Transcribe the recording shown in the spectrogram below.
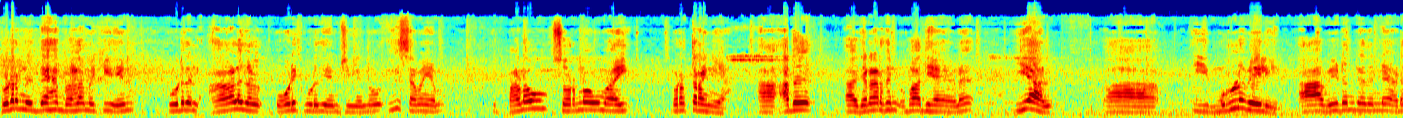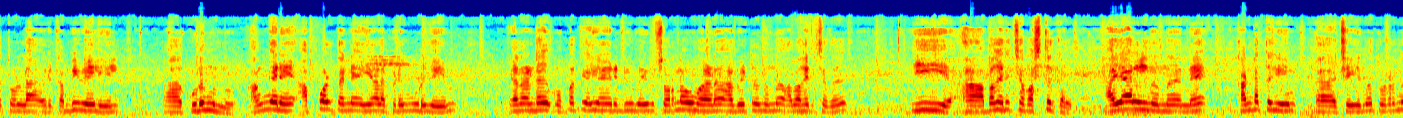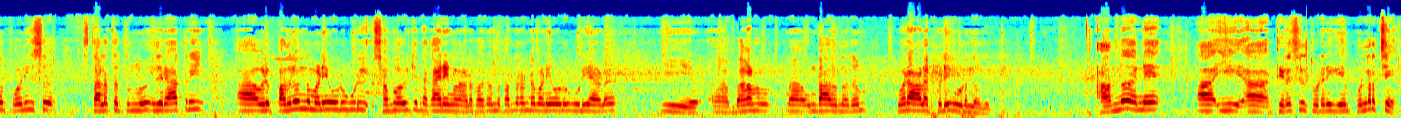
തുടർന്ന് ഇദ്ദേഹം ബഹളം വയ്ക്കുകയും കൂടുതൽ ആളുകൾ ഓടിക്കൂടുകയും ചെയ്യുന്നു. ഈ സമയം പണവും സ്വർണവുമായി പുറത്തിറങ്ങിയ അത് ജനാർദ്ദൻ ഉപാധ്യായാണ്. ഇയാൾ ഈ മുള്ളുവേലിയിൽ ആ വീടിന്റെ തന്നെ അടുത്തുള്ള ഒരു കമ്പിവേലിയിൽ വേലിയിൽ കുടുങ്ങുന്നു. അങ്ങനെ അപ്പോൾ തന്നെ ഇയാളെ പിടികൂടുകയും ഏതാണ്ട് മുപ്പത്തി അയ്യായിരം രൂപയും സ്വർണവുമാണ് ആ വീട്ടിൽ നിന്ന് അപഹരിച്ചത്. ഈ അപഹരിച്ച വസ്തുക്കൾ അയാളിൽ നിന്ന് തന്നെ കണ്ടെത്തുകയും ചെയ്യുന്നു. തുടർന്ന് പോലീസ് സ്ഥലത്തെത്തുന്നു. ഇത് രാത്രി ഒരു പതിനൊന്ന് മണിയോടുകൂടി സംഭവിക്കുന്ന കാര്യങ്ങളാണ്. പതിനൊന്ന് പന്ത്രണ്ട് മണിയോടുകൂടിയാണ് ഈ ബഹളം ഉണ്ടാകുന്നതും ഒരാളെ പിടികൂടുന്നതും. അന്ന് തന്നെ ഈ തിരച്ചിൽ തുടരുകയും പുലർച്ചെ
